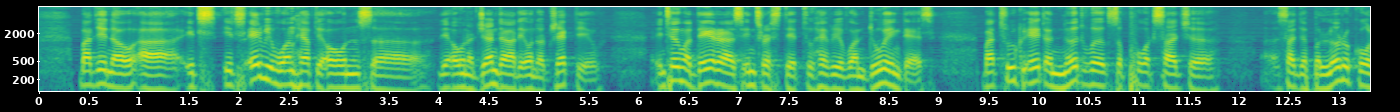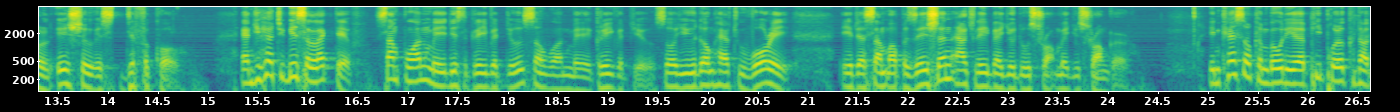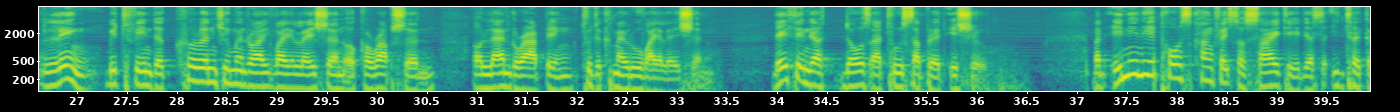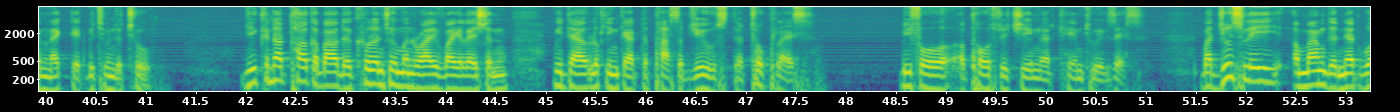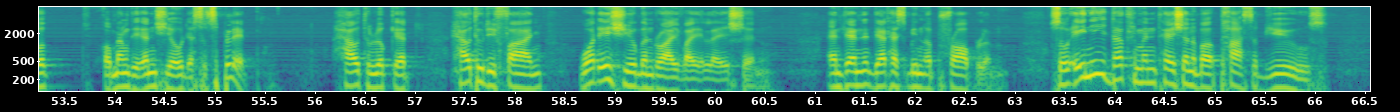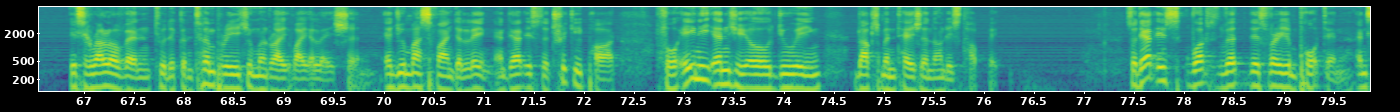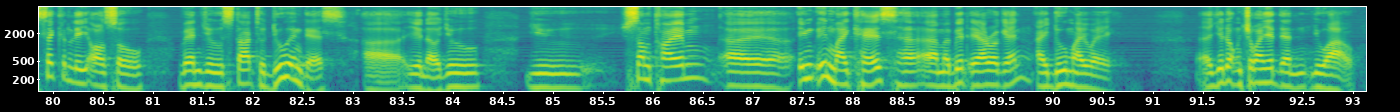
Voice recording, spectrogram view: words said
But you know, uh, it's, it's everyone have their own, uh, their own agenda, their own objective. In terms of data, is interested to have everyone doing this. But to create a network support such a, such a political issue is difficult. And you have to be selective. Someone may disagree with you, someone may agree with you. So you don't have to worry if there's some opposition, actually make you, do strong, make you stronger. In case of Cambodia, people cannot link between the current human rights violation or corruption or land grabbing to the Khmer Rouge violation. They think that those are two separate issues. But in any post-conflict society, there's interconnected between the two. You cannot talk about the current human rights violation without looking at the past abuse that took place before a post-regime that came to exist. But usually among the network, among the NGO, there's a split. How to look at, how to define what is human rights violation. And then that has been a problem. So any documentation about past abuse is relevant to the contemporary human rights violation. And you must find the link. And that is the tricky part for any NGO doing documentation on this topic. So that is what is very important. And secondly, also, when you start to doing this, uh, you know, you, you sometimes, uh, in, in my case, uh, I'm a bit arrogant. I do my way. Uh, you don't join it, then you out.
